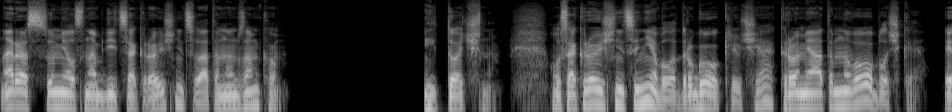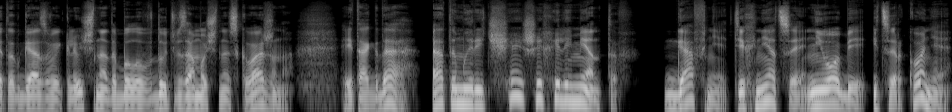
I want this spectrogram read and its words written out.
раз сумел снабдить сокровищницу атомным замком. И точно. У сокровищницы не было другого ключа, кроме атомного облачка. Этот газовый ключ надо было вдуть в замочную скважину, и тогда атомы редчайших элементов — гафния, технеция, необия и циркония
